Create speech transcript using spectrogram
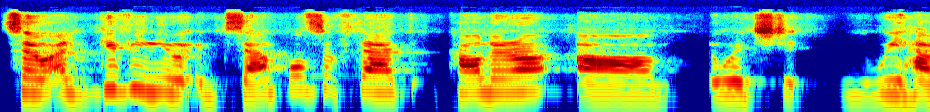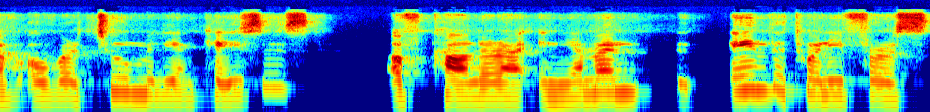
So I'll give you examples of that cholera, uh, which we have over 2 million cases of cholera in Yemen. In the 21st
